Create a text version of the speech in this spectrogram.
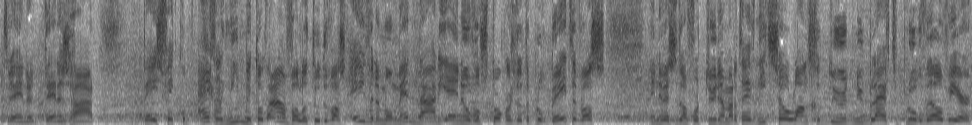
trainer Dennis Haar. PSV komt eigenlijk niet meer tot aanvallen toe. Er was even een moment na die 1-0 van Stokkers dat de ploeg beter was in de wedstrijd dan Fortuna. Maar dat heeft niet zo lang geduurd. Nu blijft de ploeg wel weer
